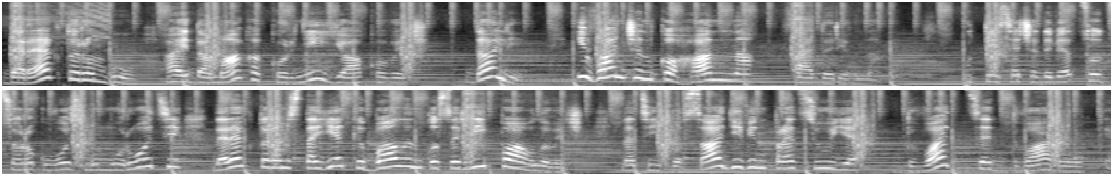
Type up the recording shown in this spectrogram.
Директором був Гайдамака Корній Якович. Далі Іванченко Ганна Федорівна. У 1948 році директором стає Кибаленко Сергій Павлович. На цій посаді він працює 22 роки.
